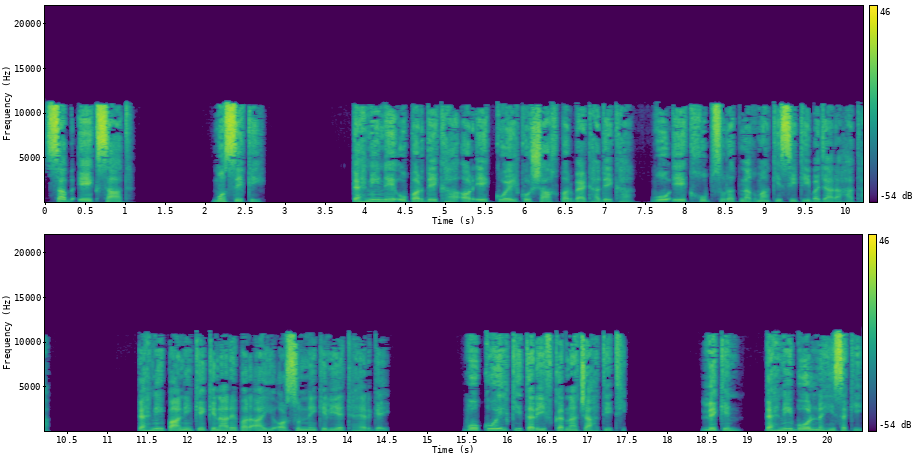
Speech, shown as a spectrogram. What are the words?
سب ایک ساتھ موسیقی۔ ٹہنی نے اوپر دیکھا اور ایک کوئل کو شاخ پر بیٹھا دیکھا، وہ ایک خوبصورت نغمہ کی سیٹی بجا رہا تھا۔ ٹہنی پانی کے کنارے پر آئی اور سننے کے لیے ٹھہر گئی۔ وہ کوئل کی تعریف کرنا چاہتی تھی۔ لیکن ٹہنی بول نہیں سکی۔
